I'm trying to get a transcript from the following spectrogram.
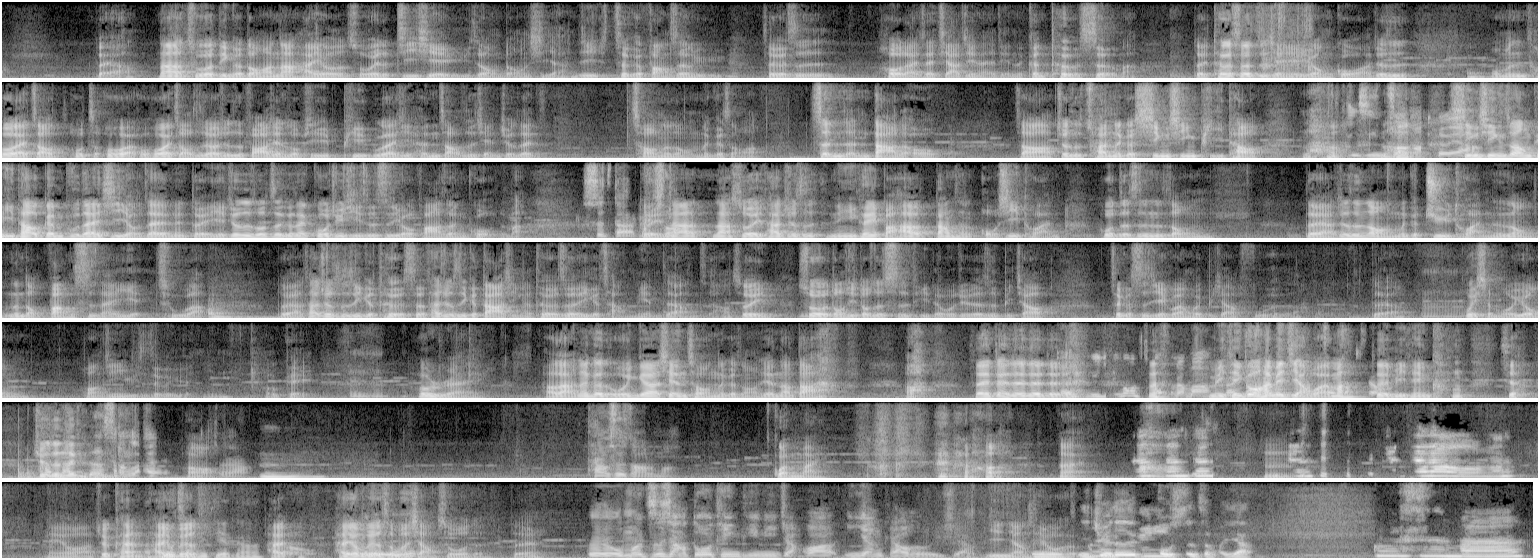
对啊。那除了定格动画，那还有所谓的机械鱼这种东西啊，这个仿生鱼，这个是后来再加进来一点的，更特色嘛，对，特色之前也用过啊，就是。我们后来找我后来我后来找资料，就是发现说，其实霹雳布袋戏很早之前就在抄那种那个什么真人大的偶，知道吧？就是穿那个星星皮套，然后然后星星装皮套跟布袋戏有在那边对，也就是说，这个在过去其实是有发生过的嘛。是的，对，那那所以他就是你可以把它当成偶戏团，或者是那种对啊，就是那种那个剧团的那种那种方式来演出啊。对啊，它就是一个特色，它就是一个大型的特色的一个场面这样子啊，所以所有东西都是实体的，我觉得是比较这个世界观会比较符合啊。对啊，为什么用黄金鱼是这个原因？OK，嗯嗯，All right，好啦，那个我应该要先从那个什么，先让大家啊，对对对对对对，米田共讲了吗？米田共还没讲完吗？对，米田共这样觉得那个上来哦，对啊，嗯，他要睡着了吗？关麦，好，哎。刚刚，嗯，吓到我吗？没有啊，就看还有没有一点呢？还还有没有什么想说的？对，对，我们只想多听听你讲话，阴阳调和一下，阴阳调和。你觉得故事怎么样？故事吗？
